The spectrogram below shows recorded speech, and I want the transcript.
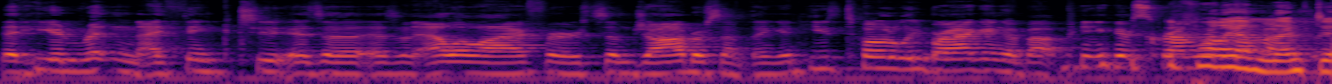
that he had written, I think, to as a as an LOI for some job or something, and he's totally bragging about being a Kremlin. Probably on advisor.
